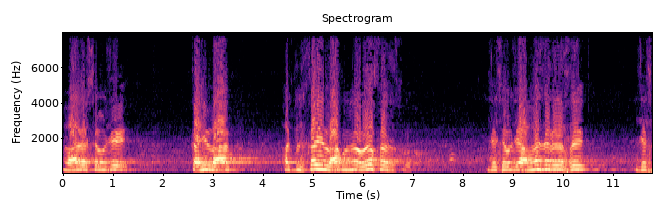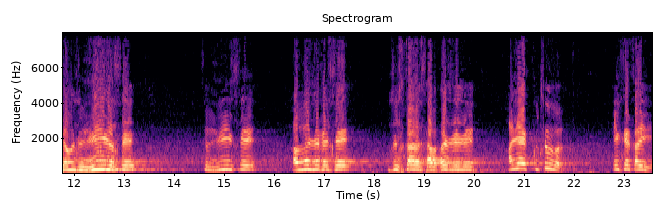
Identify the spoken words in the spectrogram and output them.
महाराष्ट्रामध्ये काही भाग हा दुष्काळी भाग म्हणून ओळखला असतो ज्याच्यामध्ये अहमदनगर असेल ज्याच्यामध्ये विहीर असेल तर विहीरचे अहमदनगरचे दुष्काळ सापडलेले अनेक कुटुंब एकेकाळी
